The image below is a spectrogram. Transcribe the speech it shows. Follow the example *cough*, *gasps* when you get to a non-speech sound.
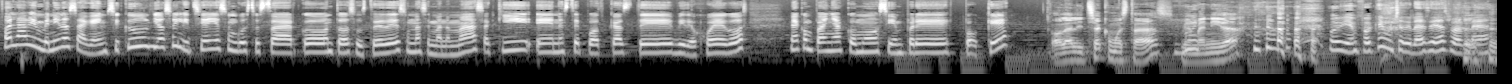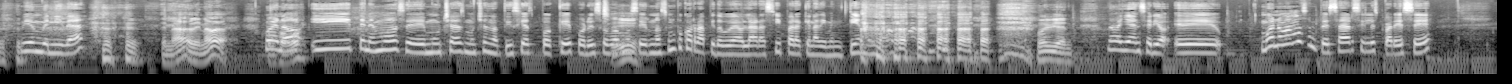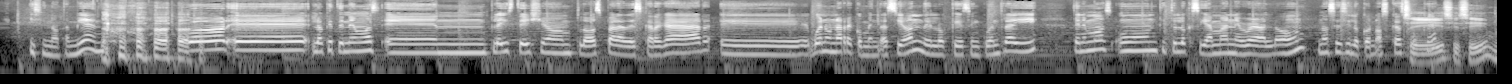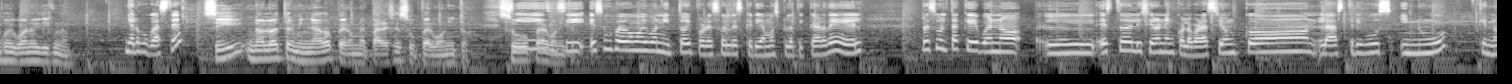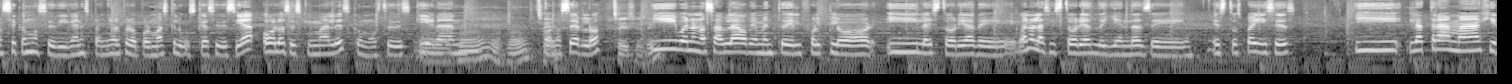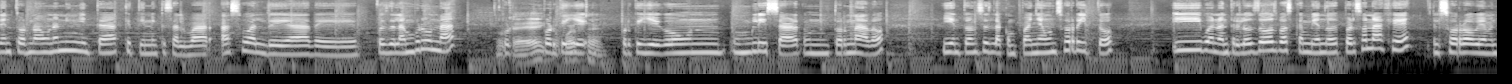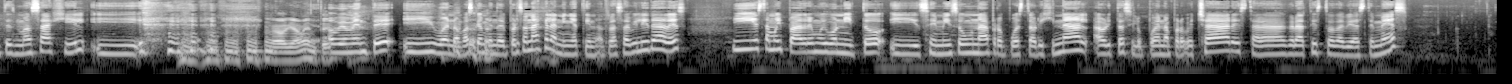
Hola, bienvenidos a Gamesicle. Yo soy Litzia y es un gusto estar con todos ustedes una semana más aquí en este podcast de videojuegos. Me acompaña como siempre Poke. Hola Litzia, ¿cómo estás? Bienvenida. *laughs* Muy bien, Poke, muchas gracias por la *laughs* bienvenida. De nada, de nada. Bueno, y tenemos eh, muchas, muchas noticias, Poke, por eso vamos a irnos un poco rápido. Voy a hablar así para que nadie me entienda. *laughs* Muy bien. No, ya en serio. Eh, bueno, vamos a empezar, si les parece, y si no también, por eh, lo que tenemos en PlayStation Plus para descargar. Eh, bueno, una recomendación de lo que se encuentra ahí. Tenemos un título que se llama Never Alone. No sé si lo conozcas. Sí, sí, sí, muy bueno y digno. ¿Ya lo jugaste? Sí, no lo he terminado, pero me parece súper bonito. Súper bonito. Sí, sí, es un juego muy bonito y por eso les queríamos platicar de él. Resulta que, bueno, esto lo hicieron en colaboración con las tribus Inú, que no sé cómo se diga en español, pero por más que lo busqué así decía, o los esquimales, como ustedes quieran conocerlo. y bueno, nos habla obviamente del folclore y la historia de, bueno, las historias, leyendas de estos países. Y la trama gira en torno a una niñita que tiene que salvar a su aldea de, pues, de la hambruna. porque, porque llegó un, un blizzard, un tornado, y entonces la acompaña un zorrito y bueno, entre los dos vas cambiando de personaje. El zorro obviamente es más ágil y... *laughs* *laughs* obviamente. obviamente. Y bueno, vas cambiando de personaje. La niña tiene otras habilidades. Y está muy padre, muy bonito. Y se me hizo una propuesta original. Ahorita si lo pueden aprovechar, estará gratis todavía este mes.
